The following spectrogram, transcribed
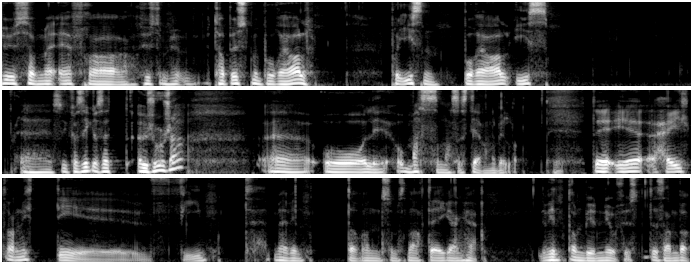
Hun som er fra Hun som tar buss med Boreal på isen. Boreal is. Eh, så jeg får sikkert sett Aurora. Eh, og, og masse, masse stjernebilder. Det er helt vanvittig fint med vinteren som snart er i gang her. Vinteren begynner jo 1.12.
